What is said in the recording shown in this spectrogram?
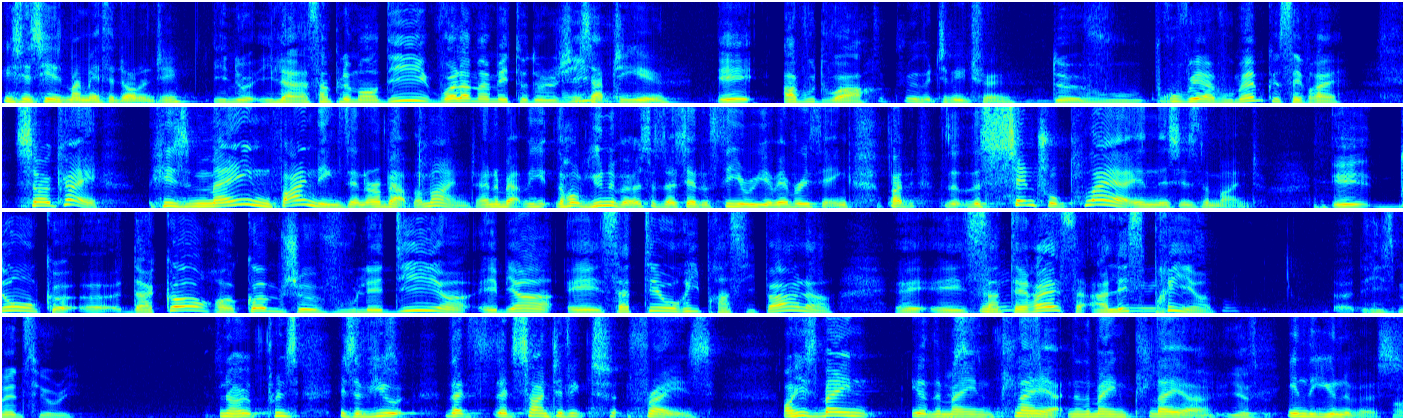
He says, Here's my methodology. Il, nous- il a simplement dit, voilà ma méthodologie, it's up to you et à vous de voir, to prove it to be true. de vous prouver à vous-même que c'est vrai. So, okay, his main findings then are about the mind and about the, the whole universe, as I said, a theory of everything. But the, the central player in this is the mind. Et donc, euh, d'accord, comme je vous l'ai dit, euh, eh bien, et sa théorie principale et, et s'intéresse à l'esprit. Euh, His main theory. No, Prince, it's a view, that's that scientific phrase. Oh, his main, yeah, the main player, the main player in the universe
